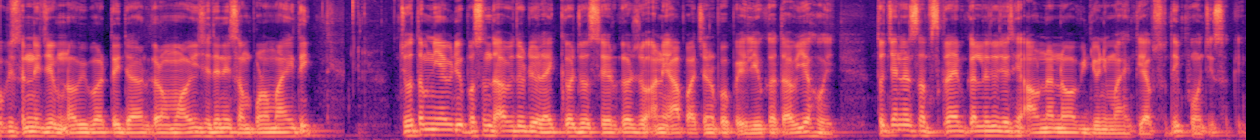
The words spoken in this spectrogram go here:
ઓફિસરની જે નવી ભરતી જાહેર કરવામાં આવી છે, તેની સંપૂર્ણ માહિતી. જો તમને આ વીડિયો પસંદ આવે તો વીડિયો લાઇક કરજો, શેર કરજો અને આ ચેનલ પર પહેલી વખત આવ્યા હોય તો ચેનલ સબસ્ક્રાઇબ કરી લેજો, જેથી આવનાર નવા વિડીયોની માહિતી આપ સુધી પહોંચી શકે.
